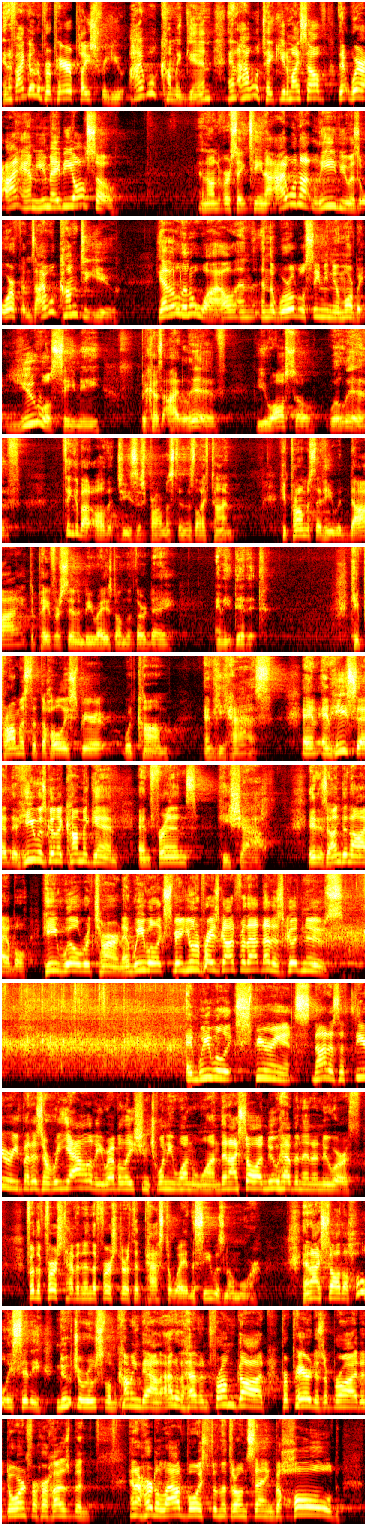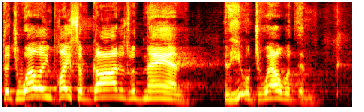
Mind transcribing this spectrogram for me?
And if I go to prepare a place for you, I will come again and I will take you to myself, that where I am, you may be also. And on to verse 18 I will not leave you as orphans, I will come to you. Yet a little while, and, and the world will see me no more, but you will see me because I live, you also will live. Think about all that Jesus promised in his lifetime. He promised that he would die to pay for sin and be raised on the third day, and he did it. He promised that the Holy Spirit would come, and he has. And, and he said that he was going to come again, and friends, he shall. It is undeniable. He will return and we will experience. You want to praise God for that? That is good news. And we will experience, not as a theory, but as a reality, Revelation 21 1. Then I saw a new heaven and a new earth. For the first heaven and the first earth had passed away, and the sea was no more. And I saw the holy city, New Jerusalem, coming down out of heaven from God, prepared as a bride, adorned for her husband. And I heard a loud voice from the throne saying, Behold, the dwelling place of God is with man, and he will dwell with them,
